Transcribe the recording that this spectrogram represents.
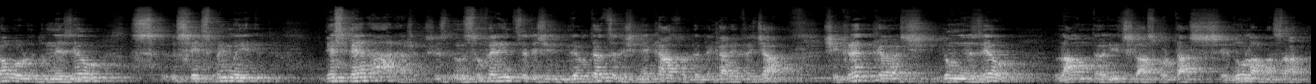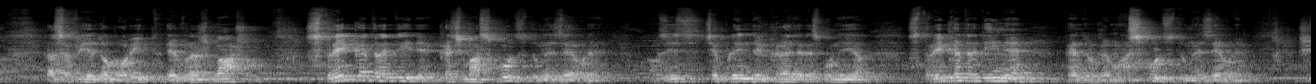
robul lui Dumnezeu se exprimă desperarea și în suferințele și în greutățile și necazurile pe care trecea. Și cred că Dumnezeu l-a întărit și l-a ascultat și nu l-a lăsat ca să fie doborit de vrăjmașul Strig către tine, căci mă asculți, Dumnezeule. Auziți ce plin de încredere spune El. Strig către tine, pentru că mă asculți, Dumnezeule. Și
